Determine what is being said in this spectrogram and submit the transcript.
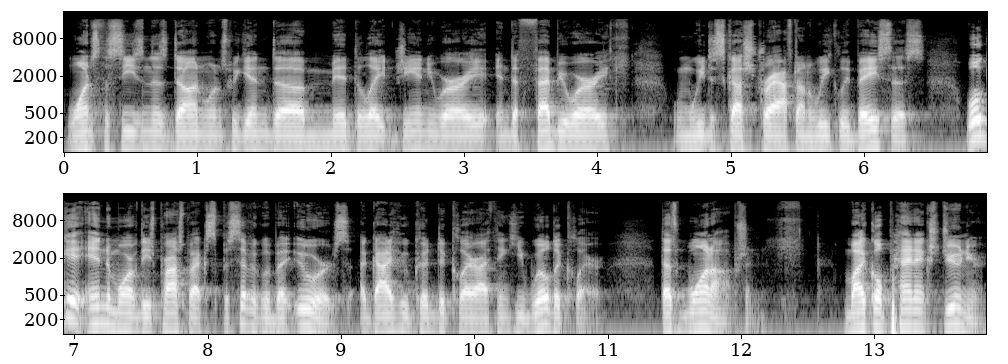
Once the season is done, once we get into mid to late January, into February, when we discuss draft on a weekly basis, we'll get into more of these prospects specifically. But Ewers, a guy who could declare, I think he will declare. That's one option. Michael Penix Jr.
